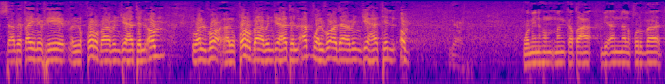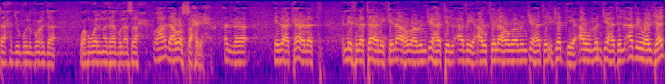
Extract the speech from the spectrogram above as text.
السابقين في القربى من جهة الأم والبع القربى من جهة الأب والبعد من جهة الأم نعم. ومنهم من قطع بأن القربى تحجب البعد وهو المذهب الأصح وهذا هو الصحيح أن إذا كانت الاثنتان كلاهما من جهة الأب أو كلاهما من جهة الجد أو من جهة الأب والجد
